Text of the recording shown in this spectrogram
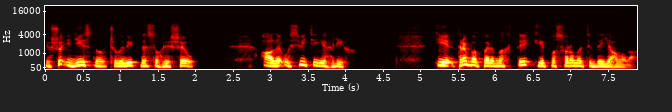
якщо і дійсно чоловік не согрішив, але у світі є гріх, і треба перемогти і посоромити диявола,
